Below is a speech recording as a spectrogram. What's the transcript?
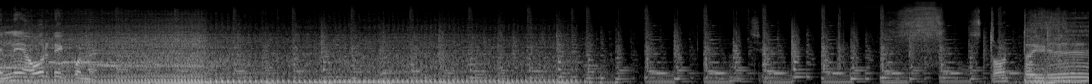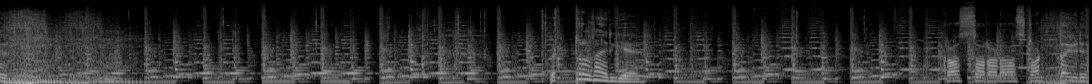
என்னை ஓவர்டேக் பண்ண. ஸ்டார்ட் ஆயிடு. பெட்ரோல் தான் இருக்கே கிராஸ் ஆறாடா ஸ்டார்ட் ஆயிடு.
